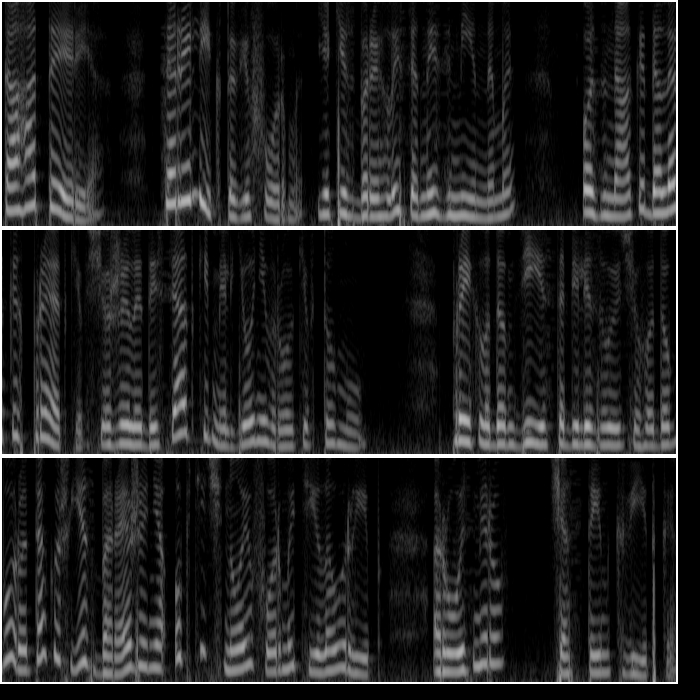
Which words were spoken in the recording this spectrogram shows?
та гатерія це реліктові форми, які збереглися незмінними ознаки далеких предків, що жили десятки мільйонів років тому. Прикладом дії стабілізуючого добору також є збереження оптічної форми тіла у риб, розмірів частин квітки.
